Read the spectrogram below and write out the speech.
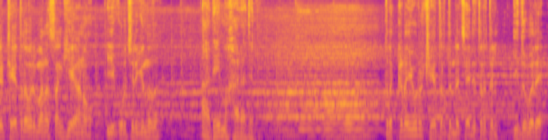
ഇപ്പോഴത്തെ ക്ഷേത്ര വരുമാന സംഖ്യയാണോ ഈ കുറിച്ചിരിക്കുന്നത്? അതെ മഹാരാജൻ. തൃക്കടയൂർ ക്ഷേത്രത്തിന്റെ ചരിത്രത്തിൽ ഇതുവരെ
